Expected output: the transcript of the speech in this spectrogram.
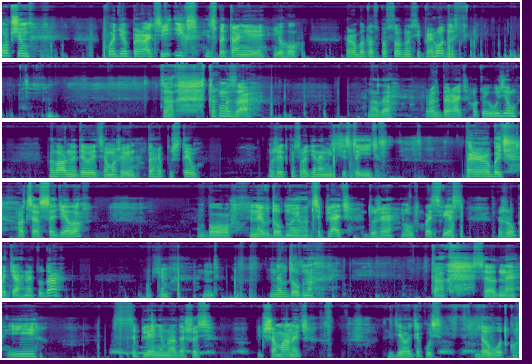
В общем, в ході операції X іспитання його роботоспособності, і пригодності. Так, тормоза. Надо розбирати отой узел. Головне дивитися, може він перепустив. Жидкость вроді на місці стоїть. Переробити оце все діло. Бо невдобно його цеплять. Дуже, ну, весь вес жопи тягне туди. В общем, невдобно. Так, це одне. І з сцепленням треба щось підшаманити. Зробити якусь доводку.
